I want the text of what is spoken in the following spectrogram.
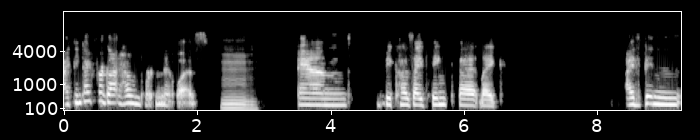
I think I forgot how important it was, Mm, and because I think that like I've been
